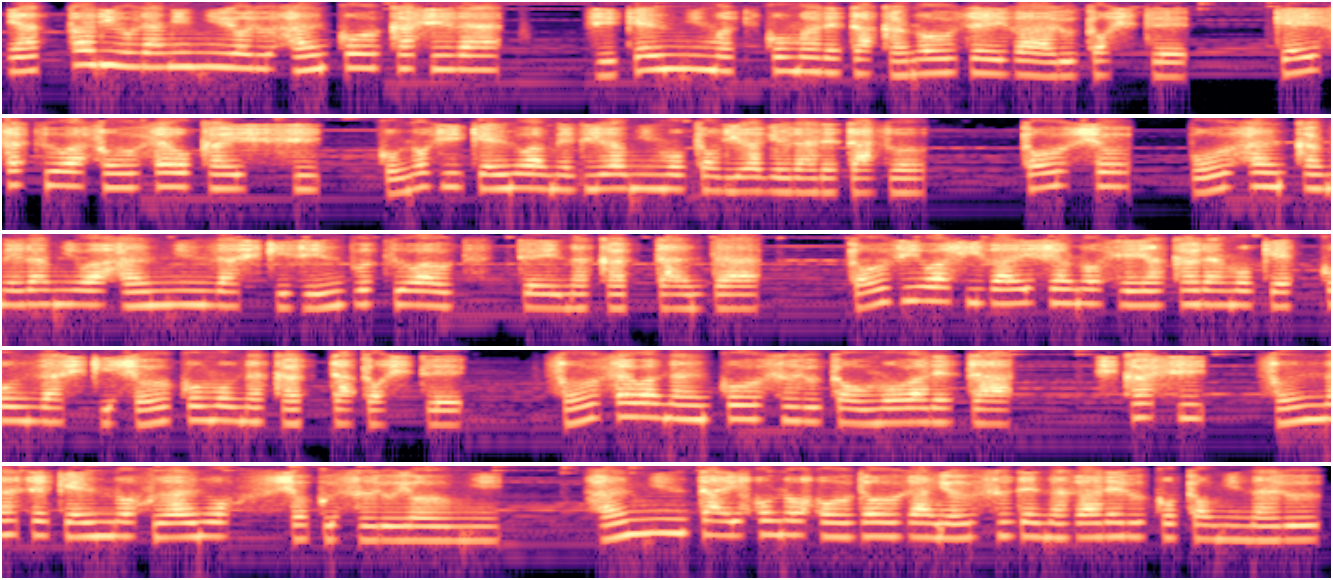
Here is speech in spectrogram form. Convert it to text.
やっぱり恨みによる犯行かしら。事件に巻き込まれた可能性があるとして、警察は捜査を開始し、この事件はメディアにも取り上げられたぞ。当初、防犯カメラには犯人らしき人物は映っていなかったんだ。当時は被害者の部屋からも結婚らしき証拠もなかったとして、捜査は難航すると思われた。しかし、そんな世間の不安を払拭するように、犯人逮捕の報道がニュースで流れることになる。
